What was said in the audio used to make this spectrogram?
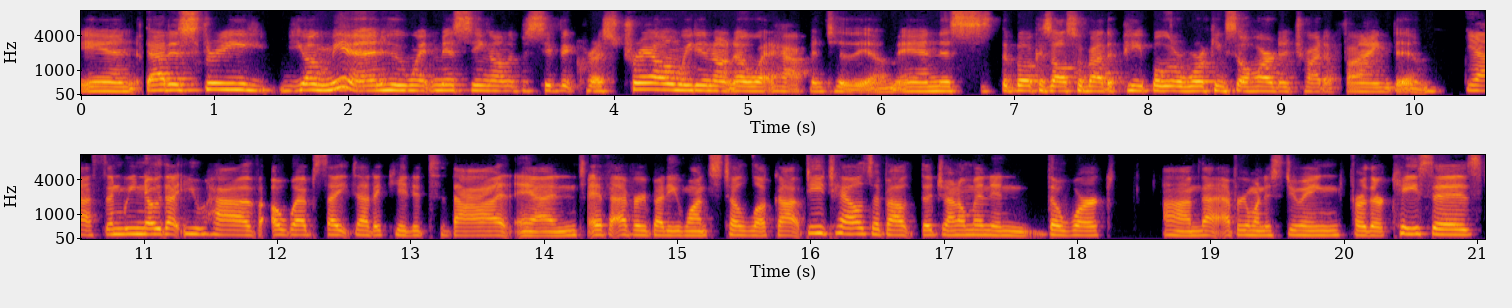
And that is three young men who went missing on the Pacific Crest Trail, and we do not know what happened to them. And this the book is also about the people who are working so hard to try to find them. Yes. And we know that you have a website dedicated to that. And if everybody wants to look up details about the gentleman and the work um, that everyone is doing for their cases.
